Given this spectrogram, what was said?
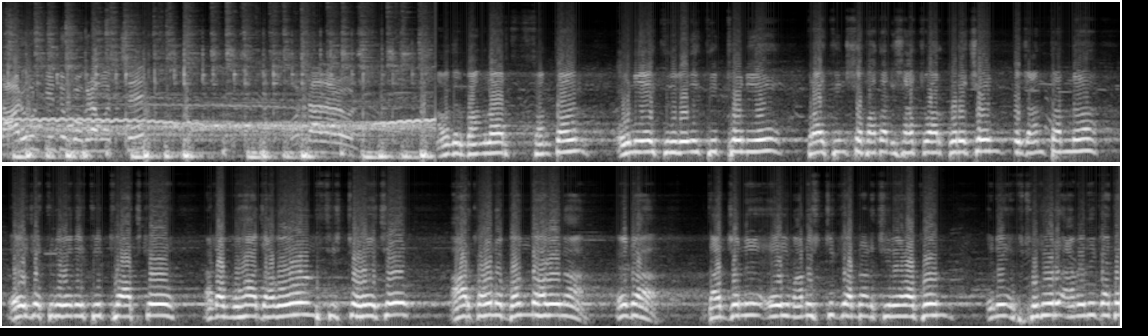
দারুণ কিন্তু প্রোগ্রাম হচ্ছে। আমাদের বাংলার সন্তান, উনি এই ত্রিবেণী তীর্থ নিয়ে প্রায় তিনশো পাতা রিসার্চ ওয়ার্ক করেছেন। তো জানতাম না, এই যে ত্রিবেণী তীর্থ আজকে একটা মহাজাগরণ সৃষ্টি হয়েছে, আর কখনো বন্ধ হবে না। এটা, তার জন্য এই মানুষটিকে আপনারা চিনে রাখুন, ইনি সুদূর আমেরিকাতে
